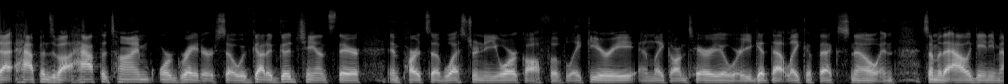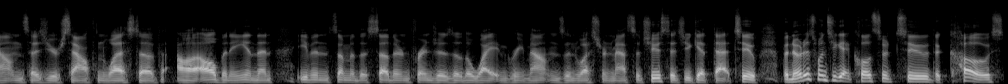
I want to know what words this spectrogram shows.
that happens about half the time or greater. So we've got a good chance there in parts of western New York off of Lake Erie and Lake Ontario where you get that lake effect snow and some of the Allegheny Mountains as you're south and west of uh, Albany and then even some of the southern fringes of the White and Green Mountains in western Massachusetts, you get that too. But notice once you get closer to the coast,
